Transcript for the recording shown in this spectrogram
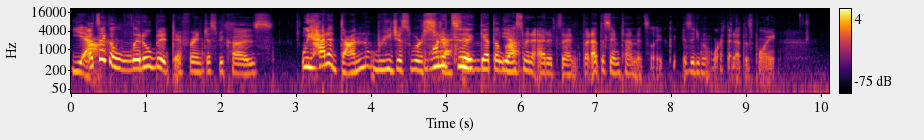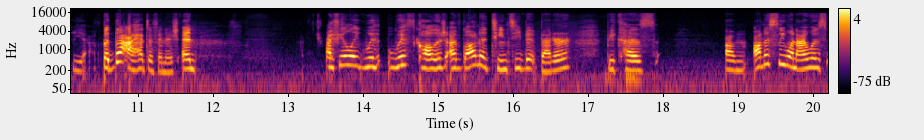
Yeah, That's like a little bit different, just because we had it done. We just were wanted to get the Yeah. last minute edits in, but at the same time, it's like, is it even worth it at this point? Yeah, but that I had to finish, and I feel like with with college, I've gotten a teensy bit better because, um, honestly, when I was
